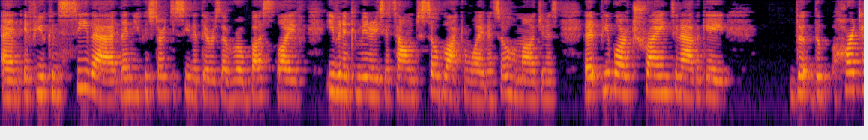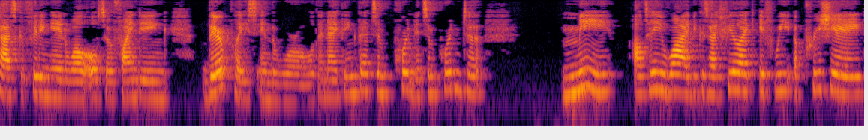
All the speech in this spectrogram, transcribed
And if you can see that, then you can start to see that there is a robust life, even in communities that sound so black and white and so homogenous, that people are trying to navigate the, the hard task of fitting in while also finding their place in the world. And I think that's important. It's important to me. I'll tell you why, because I feel like if we appreciate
